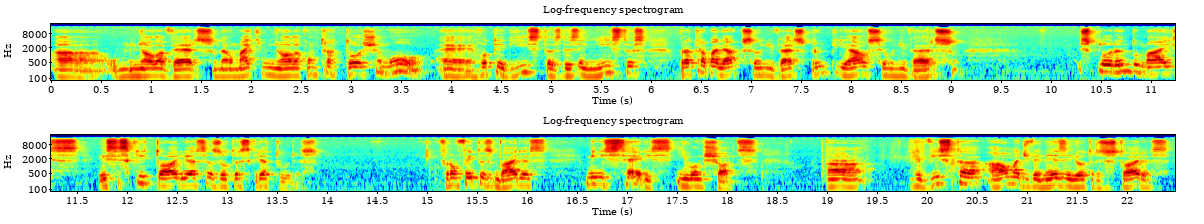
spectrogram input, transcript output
a, o Mignola Verso, né, o Mike Mignola contratou, chamou é, roteiristas, desenhistas para trabalhar com o seu universo, para ampliar o seu universo, explorando mais esse escritório e essas outras criaturas. Foram feitas várias minisséries e one-shots. A revista A Alma de Veneza e Outras Histórias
